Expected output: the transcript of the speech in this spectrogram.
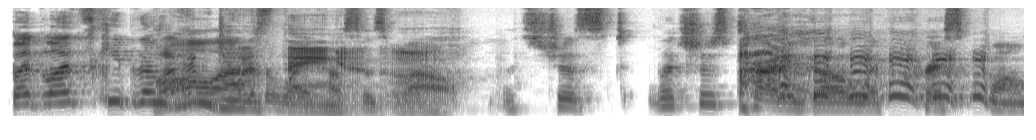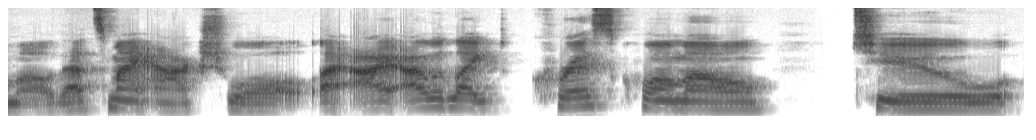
But let's keep them Let all out of the White House as well. Ugh. Let's just let's just try to go with Chris Cuomo. That's my actual. I, I would like Chris Cuomo to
